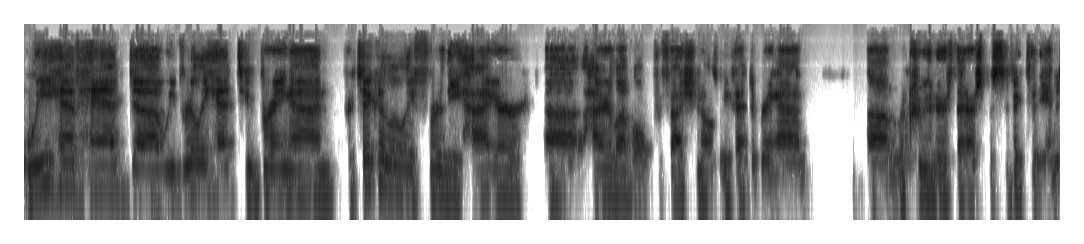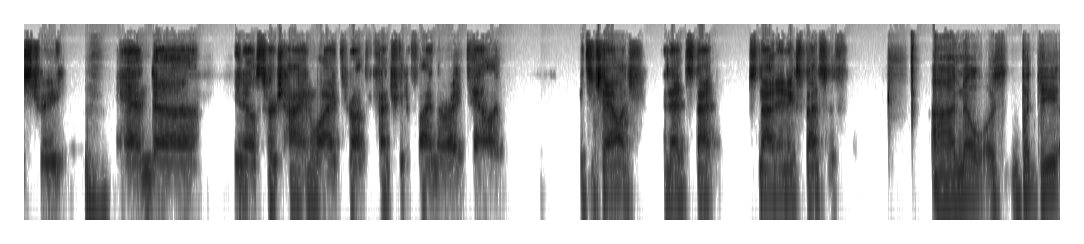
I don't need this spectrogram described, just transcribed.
We have had uh, we've really had to bring on, particularly for the higher uh, higher level professionals, we've had to bring on um, recruiters that are specific to the industry, mm-hmm. and uh, you know search high and wide throughout the country to find the right talent. It's a challenge, and that's not it's not inexpensive. Uh, no, but do you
